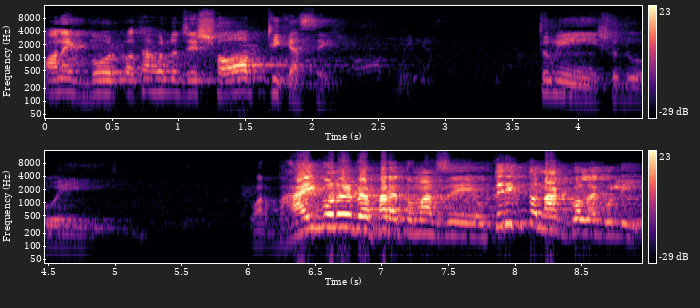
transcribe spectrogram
অনেক বোর কথা হলো যে সব ঠিক আছে। তুমি শুধু ওই তোমার ভাই বোনের ব্যাপারে তোমার যে অতিরিক্ত নাক গলাগুলি,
